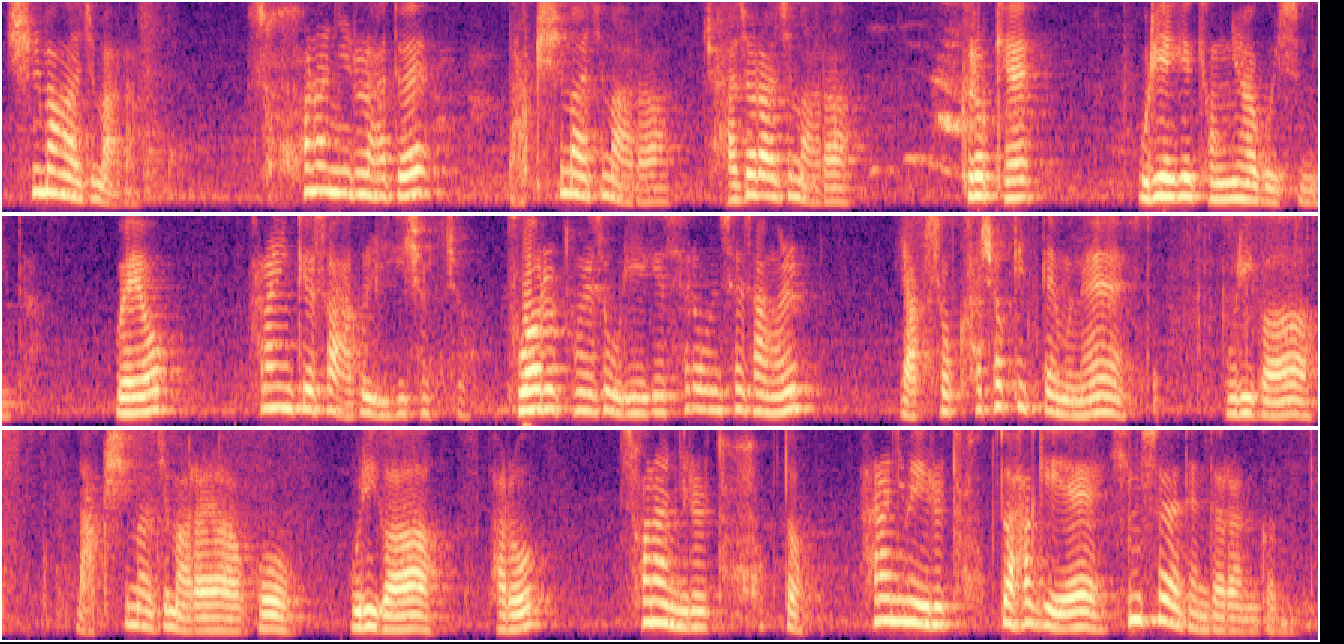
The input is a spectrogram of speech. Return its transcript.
실망하지 마라. 선한 일을 하되 낙심하지 마라. 좌절하지 마라. 그렇게 우리에게 격려하고 있습니다. 왜요? 하나님께서 악을 이기셨죠. 부활을 통해서 우리에게 새로운 세상을 약속하셨기 때문에 우리가 낙심하지 말아야 하고 우리가 바로 선한 일을 더욱더 하나님의 일을 더욱더 하기에 힘써야 된다라는 겁니다.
